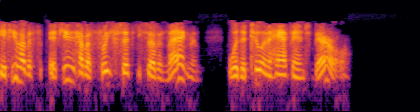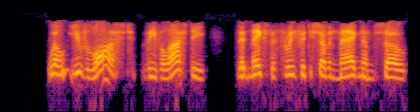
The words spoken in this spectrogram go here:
if you have a if you have a 357 Magnum with a two and a half inch barrel, well, you've lost the velocity that makes the 357 Magnum so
